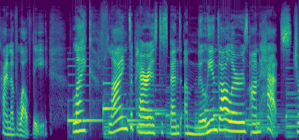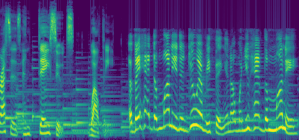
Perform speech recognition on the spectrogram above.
kind of wealthy. Like flying to Paris to spend a million dollars on hats, dresses, and day suits wealthy. Uh, they had the money to do everything. You know, when you have the money,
